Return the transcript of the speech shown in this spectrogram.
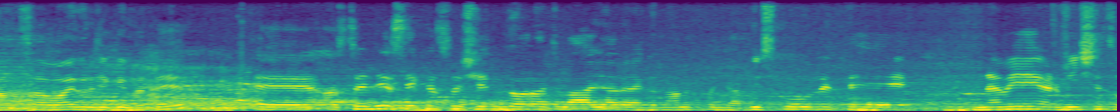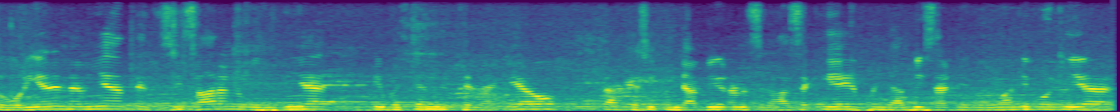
ਖਾਲਸਾ ਵਾਹਿਗੁਰੂ ਜੀ ਕੀ ਫਤਿਹ। ਇਹ ਆਸਟ੍ਰੇਲੀਆ ਸਿੱਖ ਐਸੋਸੀਏਸ਼ਨ ਦੁਆਰਾ ਚਲਾਇਆ ਜਾ ਰਿਹਾ ਗੁਰੂ ਨਾਨਕ ਪੰਜਾਬੀ ਸਕੂਲ। ਇੱਥੇ ਨਵੇਂ ਐਡਮਿਸ਼ਨਸ ਹੋ ਰਹੀਆਂ ਨੇ ਨਵੀਆਂ ਤੇ ਤੁਸੀਂ ਸਾਰਿਆਂ ਨੂੰ ਬੇਨਤੀ ਹੈ ਕਿ ਬੱਚਿਆਂ ਨੂੰ ਇੱਥੇ ਲੈ ਕੇ ਆਓ ਤਾਂ ਕਿ ਅਸੀਂ ਪੰਜਾਬੀ ਉਹਨਾਂ ਨੂੰ ਸਿਖਾ ਸਕੀਏ। ਪੰਜਾਬੀ ਸਾਡੀ ਗੁਰੂਆਂ ਦੀ ਬੋਲੀ ਹੈ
